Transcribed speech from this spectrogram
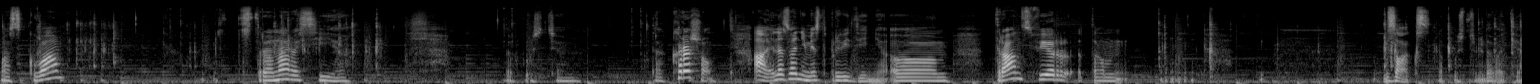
Москва, страна Россия. Допустим. Так, хорошо. А, и название места проведения. Эм, трансфер, там, ЗАГС, допустим, давайте,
